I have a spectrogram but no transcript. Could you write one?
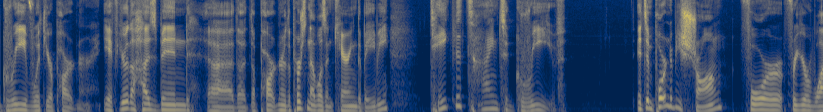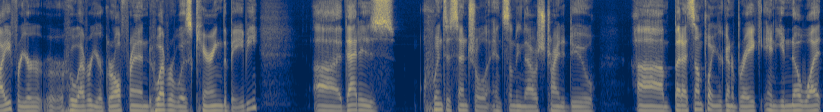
grieve with your partner. If you're the husband, uh, the the partner, the person that wasn't carrying the baby, take the time to grieve. It's important to be strong for for your wife or your or whoever your girlfriend, whoever was carrying the baby. Uh, that is quintessential and something that I was trying to do. Um, but at some point, you're going to break, and you know what?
